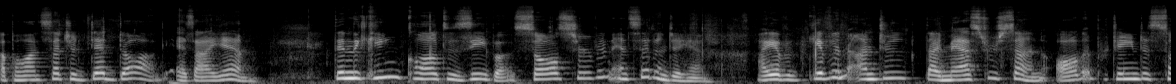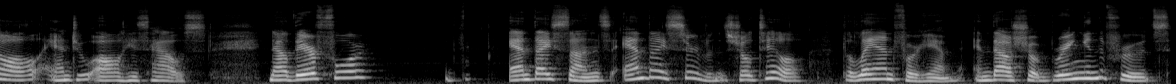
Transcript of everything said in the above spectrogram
upon such a dead dog as I am? Then the king called to Ziba, Saul's servant, and said unto him, I have given unto thy master's son all that pertained to Saul and to all his house. Now therefore, and thy sons and thy servants shall till the land for him, and thou shalt bring in the fruits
